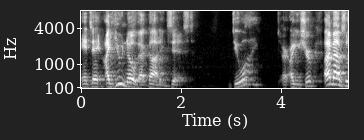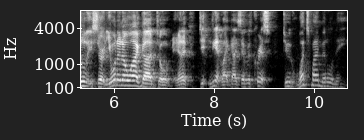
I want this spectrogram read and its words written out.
and say, I, you know that God exists. Do I? Are, you sure? I'm absolutely certain. You want to know why God told me? And yeah, like I said with Chris, dude, what's my middle name?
